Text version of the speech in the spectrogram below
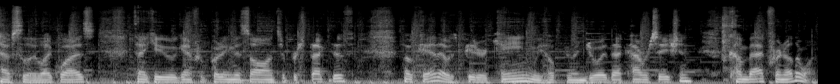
Absolutely. Likewise. Thank you again for putting this all into perspective. Okay, that was Peter Kane. We hope you enjoyed that conversation. Come back for another one.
